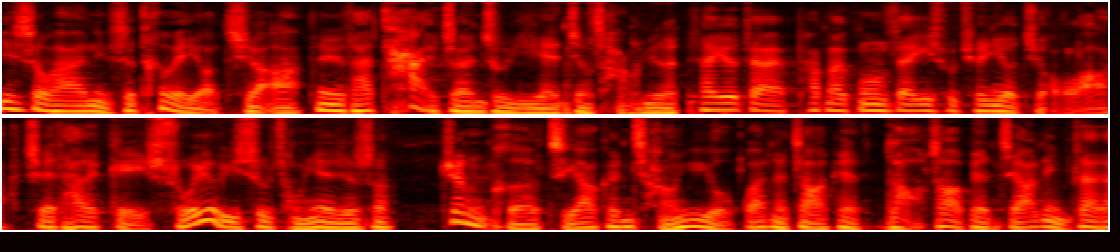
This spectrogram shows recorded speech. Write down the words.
艺术华女士特别有趣啊，因为她太专注于研究藏玉了，她又在拍卖公司、在艺术圈又久了，所以她给所有艺术从业者说，任何只要跟藏玉有关的照片、老照片，只要你们在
